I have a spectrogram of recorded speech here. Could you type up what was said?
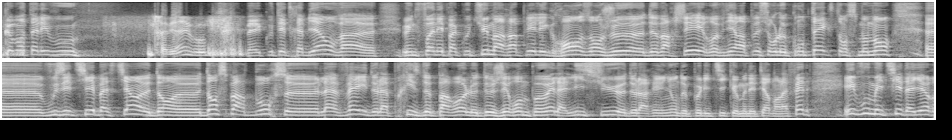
Comment allez-vous? Très bien, et vous? Bah, Écoutez, très bien. On va, euh, une fois n'est pas coutume, hein, rappeler les grands enjeux euh, de marché et revenir un peu sur le contexte en ce moment. Euh, vous étiez, Bastien, dans, dans Smart Bourse la veille de la prise de parole de Jérôme Powell à l'issue de la réunion de politique monétaire dans la Fed. Et vous mettiez d'ailleurs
